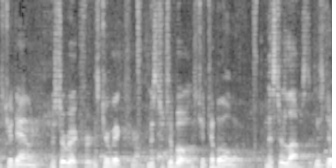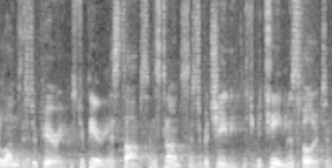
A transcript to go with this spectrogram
Mr. Downey. Mr. Rickford. Mr. Rickford. Mr. Tabolo. Mr. Tabolo. Mr. Lumsden. Mr. Lumsden. Mr. Peary. Mr. Peary. Ms. Thompson. Ms. Thompson. Mr. Pacini. Mr. Pacini. Ms. Fullerton.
